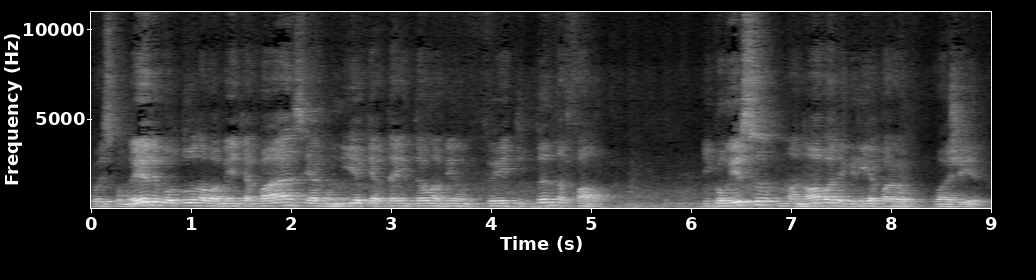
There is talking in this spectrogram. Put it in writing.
pois com ele voltou novamente a paz e a harmonia que até então haviam feito tanta falta. E com isso, uma nova alegria para o agir.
